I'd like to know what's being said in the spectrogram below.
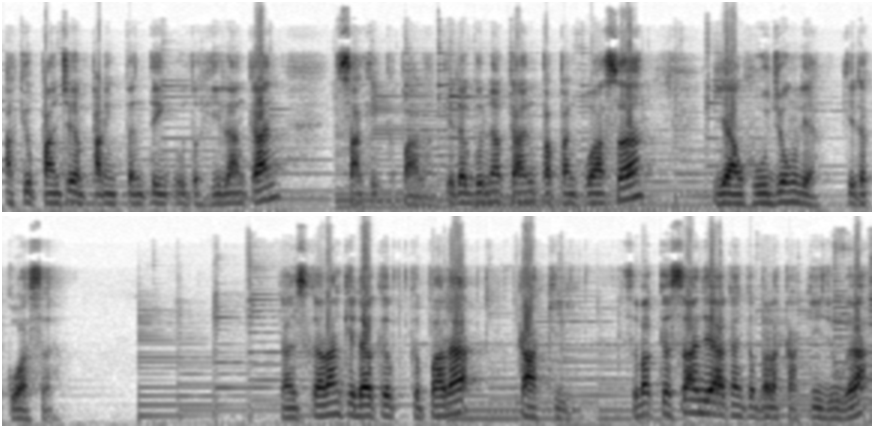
acupuncture yang paling penting untuk hilangkan sakit kepala. Kita gunakan papan kuasa yang hujung dia. Kita kuasa. Dan sekarang kita ke, kepada kaki. Sebab kesan dia akan kepada kaki juga.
